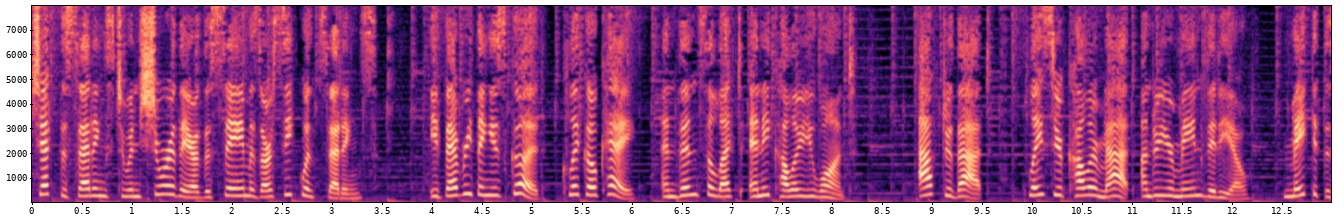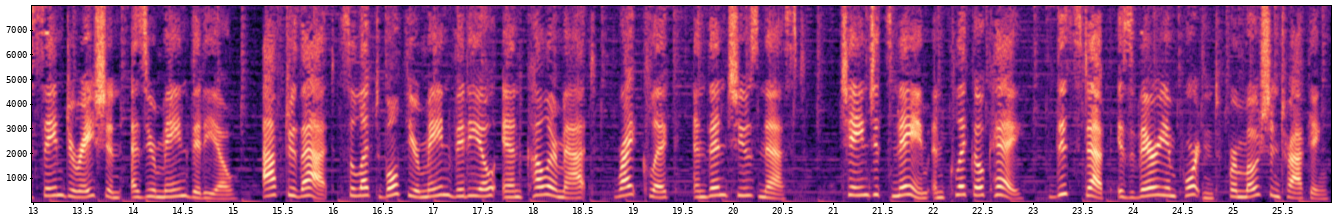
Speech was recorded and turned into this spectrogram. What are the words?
Check the settings to ensure they are the same as our sequence settings. If everything is good, click OK, and then select any color you want. After that, place your color matte under your main video. Make it the same duration as your main video. After that, select both your main video and color matte, right-click, and then choose Nest. Change its name and click OK. This step is very important for motion tracking.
